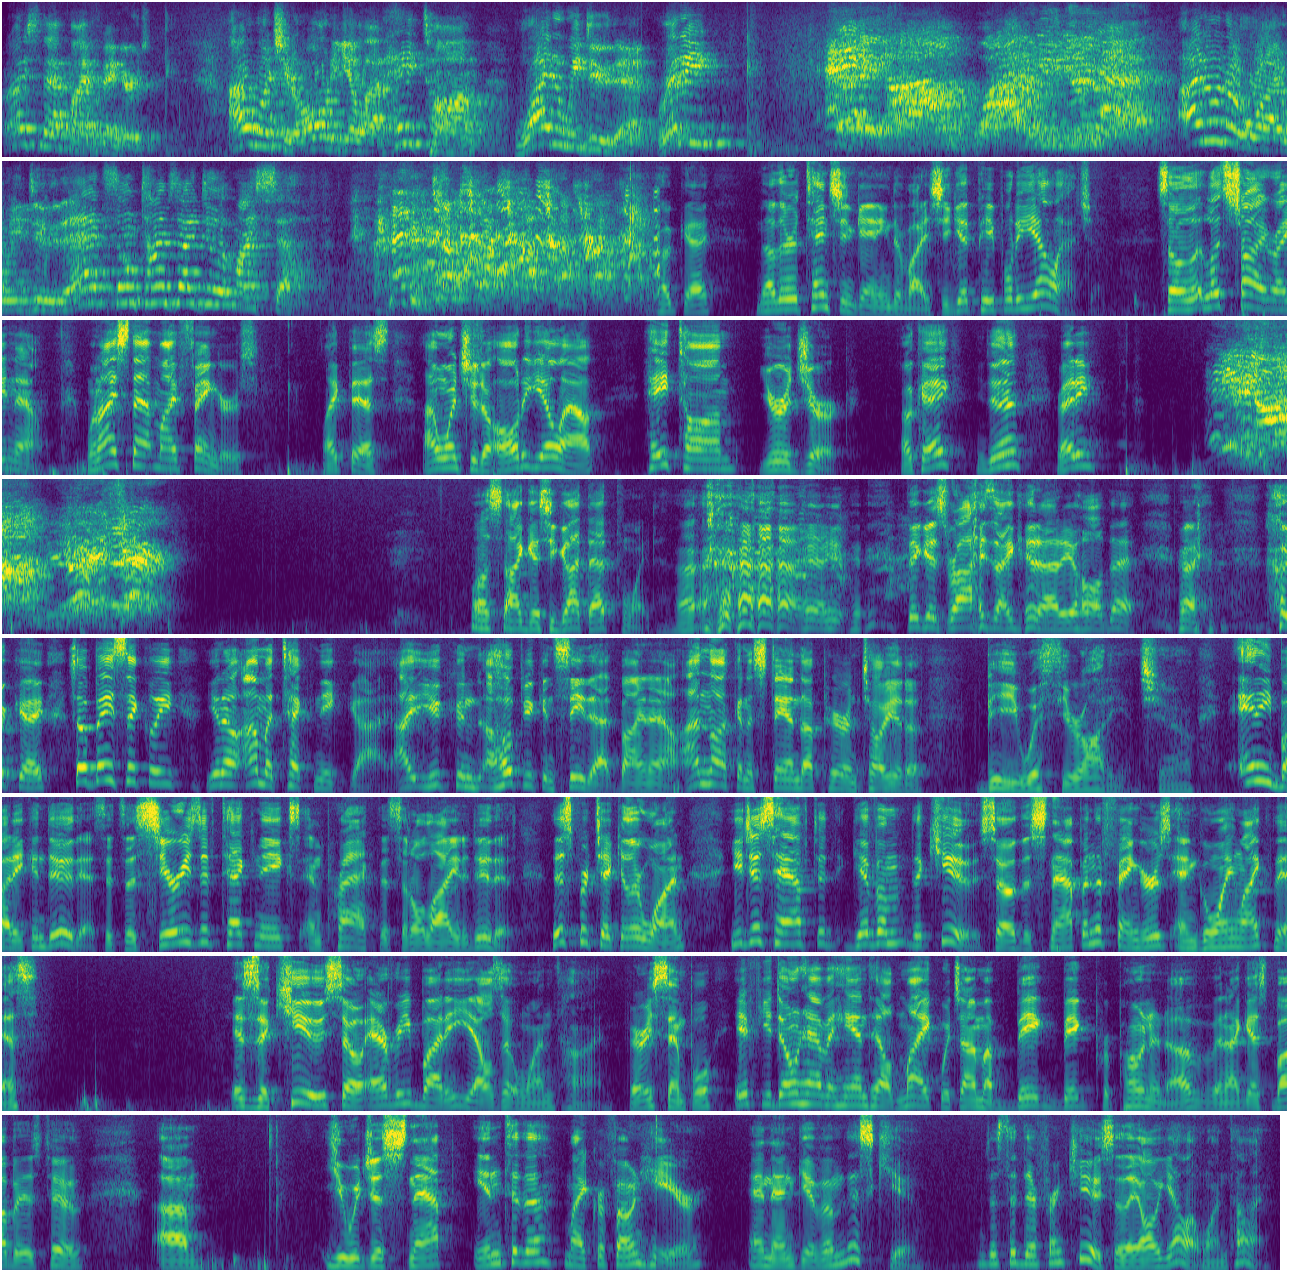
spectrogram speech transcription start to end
When I snap my fingers, I want you to all to yell out, hey, Tom, why do we do that? Ready? Hey, Tom, why do we do that? I don't know why we do that. Sometimes I do it myself. okay, another attention gaining device. You get people to yell at you. So let's try it right now. When I snap my fingers like this, I want you to all to yell out, hey, Tom, you're a jerk. Okay? You do that? Ready? Hey, Tom, you're a jerk. Well, I guess you got that point. Biggest rise I get out of you all day. Right. Okay. So basically, you know, I'm a technique guy. I, you can, I hope you can see that by now. I'm not going to stand up here and tell you to be with your audience, you know. Anybody can do this. It's a series of techniques and practice that will allow you to do this. This particular one, you just have to give them the cues. So the snapping the fingers and going like this is the cue so everybody yells at one time. Very simple. If you don't have a handheld mic, which I'm a big, big proponent of, and I guess Bubba is too, um, you would just snap into the microphone here and then give them this cue just a different cue, so they all yell at one time.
